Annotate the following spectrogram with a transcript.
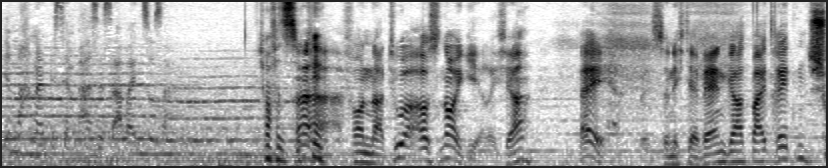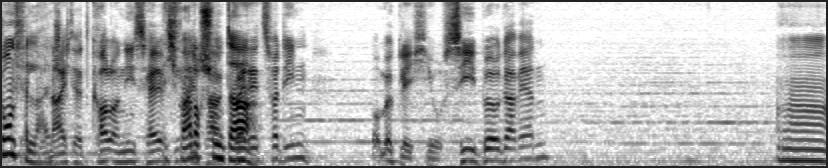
Wir machen ein bisschen Basisarbeit zusammen. Ich hoffe, es ist okay. Ah, von Natur aus neugierig, ja? Hey, willst du nicht der Vanguard beitreten? Schon vielleicht. United Colonies helfen, Ich war doch schon da. Credits verdienen? Womöglich UC-Bürger werden? Mm,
